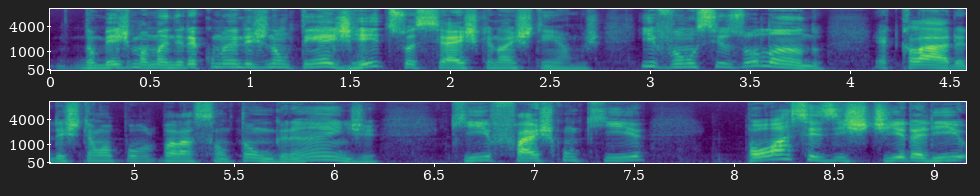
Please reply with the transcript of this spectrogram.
da mesma maneira como eles não têm as redes sociais que nós temos. E vão se isolando. É claro, eles têm uma população tão grande que faz com que possa existir ali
